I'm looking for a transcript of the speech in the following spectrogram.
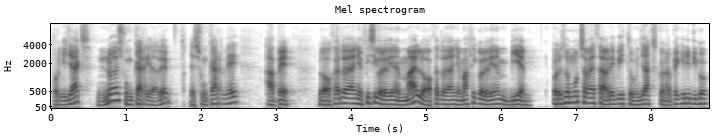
porque Jax no es un carry de AD, es un carry de AP. Los objetos de daño físico le vienen mal, los objetos de daño mágico le vienen bien. Por eso muchas veces habréis visto un Jax con AP crítico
